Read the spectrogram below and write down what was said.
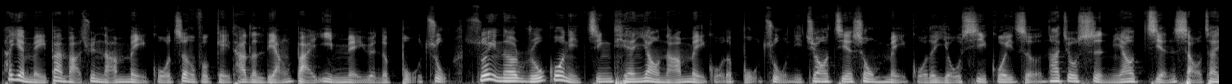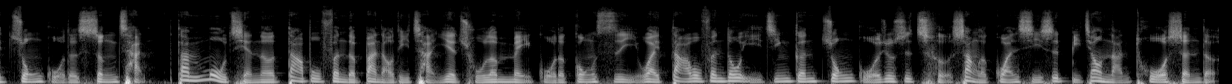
他也没办法去拿美国政府给他的两百亿美元的补助。所以呢，如果你今天要拿美国的补助，你就要接受美国的游戏规则，那就是你要减少在中国的生产。但目前呢，大部分的半导体产业除了美国的公司以外，大部分都已经跟中国就是扯上了关系，是比较难脱身的。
